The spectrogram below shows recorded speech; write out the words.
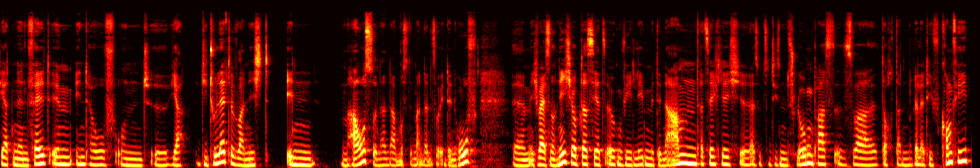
die hatten ein Feld im Hinterhof und äh, ja, die Toilette war nicht im Haus, sondern da musste man dann so in den Hof. Ähm, ich weiß noch nicht, ob das jetzt irgendwie Leben mit den Armen tatsächlich, äh, also zu diesem Slogan passt. Es war doch dann relativ comfy.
